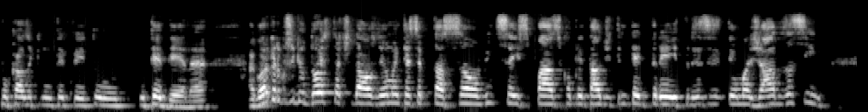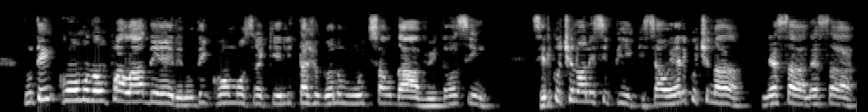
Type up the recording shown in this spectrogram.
por causa que não ter feito o, TD, né? Agora que ele conseguiu dois touchdowns, nenhuma interceptação, 26 passos, completado de 33, 361 jardas, assim, não tem como não falar dele, não tem como mostrar que ele tá jogando muito saudável. Então, assim, se ele continuar nesse pique, se a OL continuar nessa, nessa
